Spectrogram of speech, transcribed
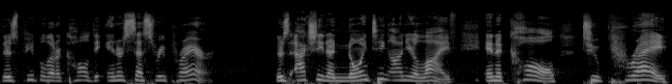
there's people that are called to intercessory prayer. There's actually an anointing on your life and a call to pray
